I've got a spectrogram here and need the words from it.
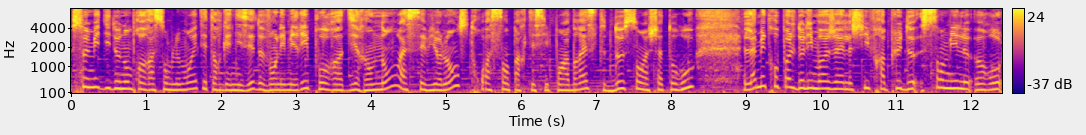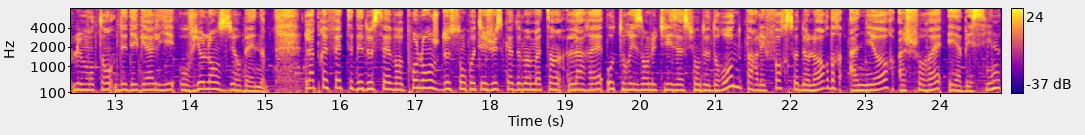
Ce midi, de nombreux rassemblements étaient organisés devant les mairies pour dire un non à ces violences. 300 participants à Brest, 200 à Châteauroux. La métropole de Limoges, elle, chiffre à plus de 100 000 euros le montant des dégâts liés aux violences urbaines. La préfète des Deux-Sèvres prolonge de son côté jusqu'à demain matin l'arrêt autorisant l'utilisation de drones par les forces de l'ordre à Niort, à Choret et à Bessines.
